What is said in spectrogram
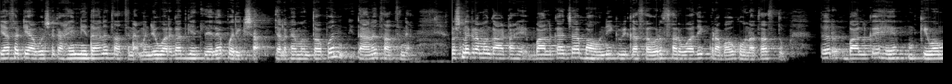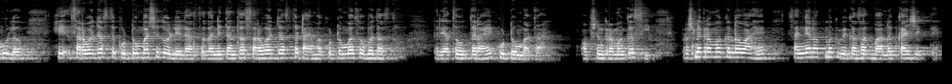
यासाठी आवश्यक आहे निदान चाचण्या म्हणजे वर्गात घेतलेल्या परीक्षा. त्याला काय म्हणतो आपण? निदान चाचण्या. प्रश्न क्रमांक आठ आहे बालकाच्या भावनिक विकासावर सर्वाधिक प्रभाव कोणाचा असतो? तर बालकं हे किंवा मुलं हे सर्वात जास्त कुटुंबाशी जोडलेले असतात आणि त्यांचा सर्वात जास्त टाईम हा कुटुंबासोबत असतो. तर याचं उत्तर आहे कुटुंबाचा. ऑप्शन क्रमांक सी प्रश्न क्रमांक नऊ आहे संज्ञानात्मक विकासात बालक काय शिकते?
